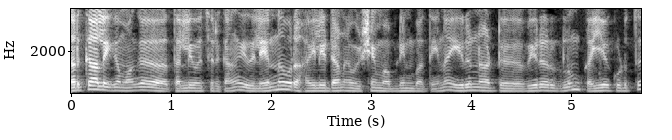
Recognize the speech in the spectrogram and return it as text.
தற்காலிகமாக தள்ளி வச்சுருக்காங்க. இதில் என்ன ஒரு ஹைலைட்டான விஷயம் அப்படின்னு பார்த்தீங்கன்னா இரு நாட்டு வீரர்களும் கையை கொடுத்து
